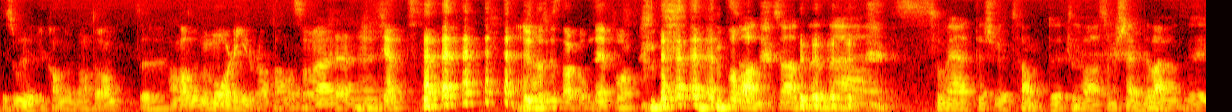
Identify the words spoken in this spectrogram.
de som lurer, kan jo blant annet eh, Han hadde noen målinger, blant annet, som er eh, kjent. Uten å skal snakke om det på, Så, på så hadde den, eh, som jeg til slutt fant ut hva som skjedde, var at vi,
